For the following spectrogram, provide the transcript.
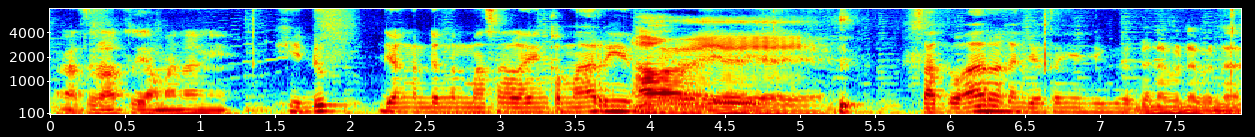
Ratu-ratu yang mana nih? hidup jangan dengan masalah yang kemarin. Oh iya iya iya. Satu arah kan jatuhnya juga. Benar benar benar.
